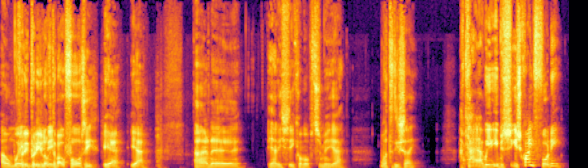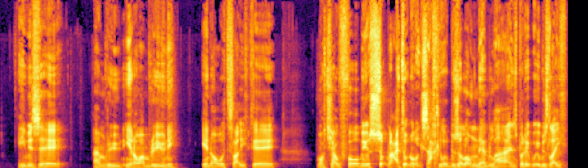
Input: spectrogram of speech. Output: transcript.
but, Wayne he, but he looked about forty. yeah, yeah. And uh, yeah, he, he come up to me. Yeah, What did he say? I can't. I mean, he was he was quite funny. He was, uh, I'm Rooney. You know, I'm Rooney. You know, it's like, uh, watch out for me or something. I don't know exactly what it was along them lines, but it, it was like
